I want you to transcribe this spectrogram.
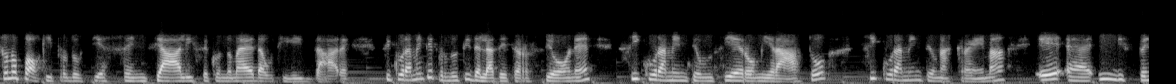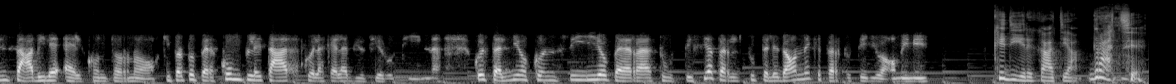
sono pochi i prodotti essenziali secondo me da utilizzare. Sicuramente i prodotti della detersione, sicuramente un siero mirato, sicuramente una crema e eh, indispensabile è il contorno occhi proprio per completare quella che è la beauty routine. Questo è il mio consiglio per tutti, sia per tutte le donne che per tutti gli uomini. Che dire Katia, grazie,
